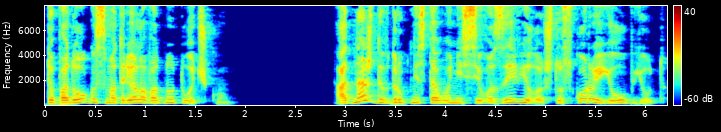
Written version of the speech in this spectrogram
то подолгу смотрела в одну точку. Однажды вдруг ни с того ни с сего заявила, что скоро ее убьют.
